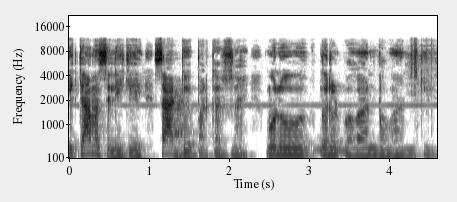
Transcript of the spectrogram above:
इक्यावन से लेके साठ दो पढ़ कर सुनाए। बोलो गरुड़ भगवान भगवान की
